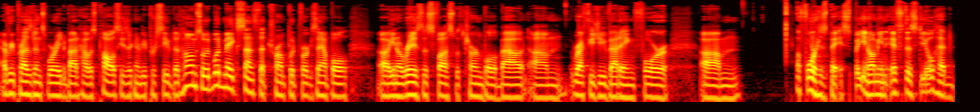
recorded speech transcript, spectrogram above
every president's worried about how his policies are going to be perceived at home. So it would make sense that Trump would, for example, uh, you know, raise this fuss with Turnbull about um, refugee vetting for um, for his base. But you know, I mean, if this deal had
